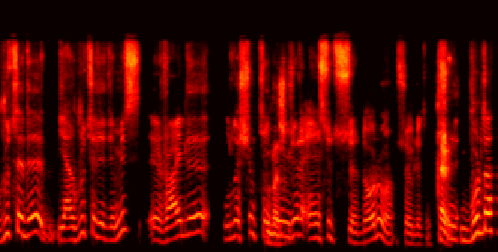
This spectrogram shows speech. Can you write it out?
RUTE'de yani RUTE dediğimiz e, Raylı Ulaşım Teknolojileri Ulaşım. Enstitüsü doğru mu söyledim? Evet. Şimdi burada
